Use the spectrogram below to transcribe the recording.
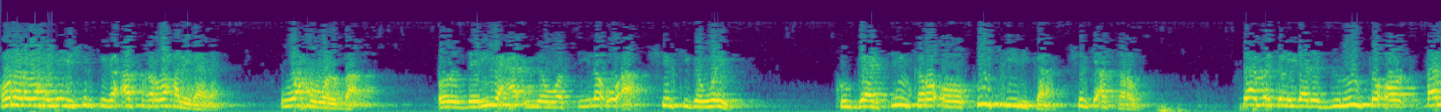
Qolana waxay leeyihiin shirkiga asqar waxaa la yidhahdaa wax walba oo dariica iyo wasiilo u ah shirkiga weyn ku gaadhsiin karo oo ku jiidi kara shirki asqara wey saa marka la yidhahda dunuubta oo dhan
